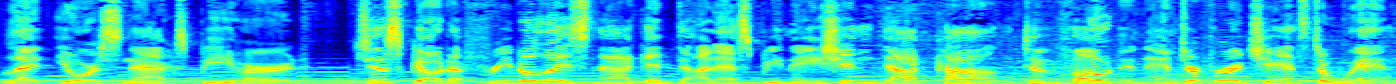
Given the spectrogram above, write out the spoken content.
Let your snacks be heard. Just go to fritolaysnacket.sbnation.com to vote and enter for a chance to win.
